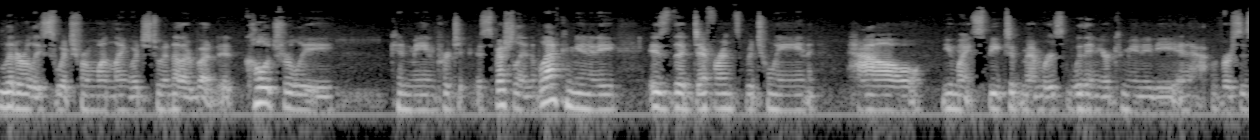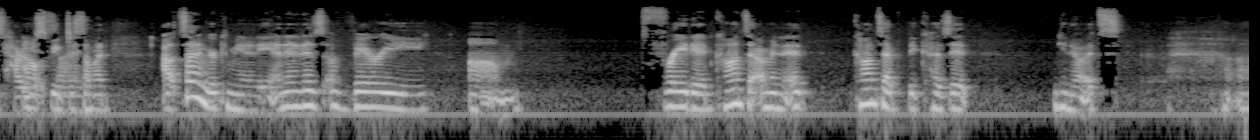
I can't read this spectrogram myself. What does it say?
literally switch from one language to another, but it culturally can mean, especially in the black community, is the difference between how you might speak to members within your community and how, versus how you speak to someone outside of your community, and it is a very um, freighted concept. I mean, it concept because it, you know, it's. Uh,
